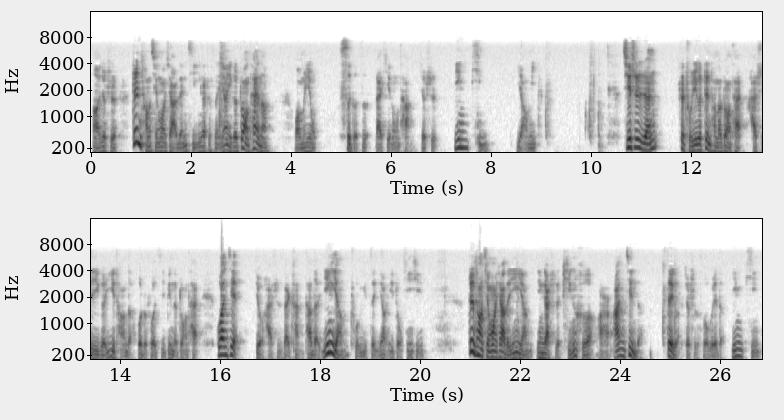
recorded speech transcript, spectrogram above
啊，就是正常情况下，人体应该是怎样一个状态呢？我们用四个字来形容它，就是阴平阳秘。其实人是处于一个正常的状态，还是一个异常的或者说疾病的状态，关键就还是在看它的阴阳处于怎样一种情形。正常情况下的阴阳应该是平和而安静的。这个就是所谓的阴平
